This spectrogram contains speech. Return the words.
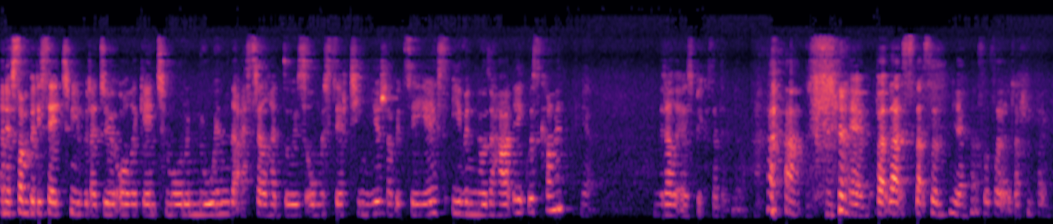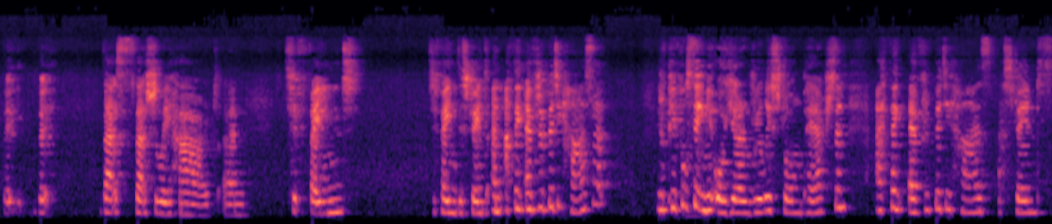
and if somebody said to me, "Would I do it all again tomorrow?" knowing that I still had those almost thirteen years, I would say yes, even though the heartache was coming. Yeah. And the reality is because I didn't know. um, but that's that's a yeah that's a slightly different thing. But but that's that's really hard and to find to find the strength. And I think everybody has it. You know, people say to me, "Oh, you're a really strong person." I think everybody has a strength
